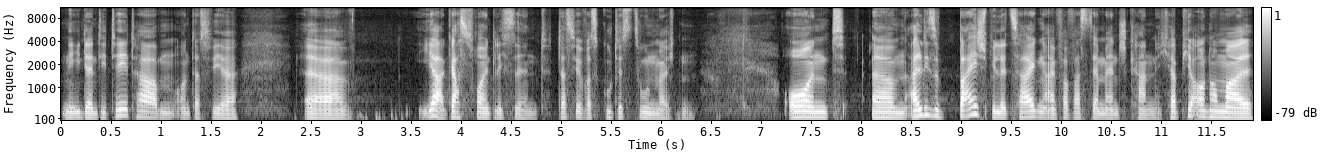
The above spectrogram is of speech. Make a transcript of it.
eine Identität haben und dass wir äh, ja, gastfreundlich sind, dass wir was Gutes tun möchten. Und ähm, all diese Beispiele zeigen einfach, was der Mensch kann. Ich habe hier auch nochmal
